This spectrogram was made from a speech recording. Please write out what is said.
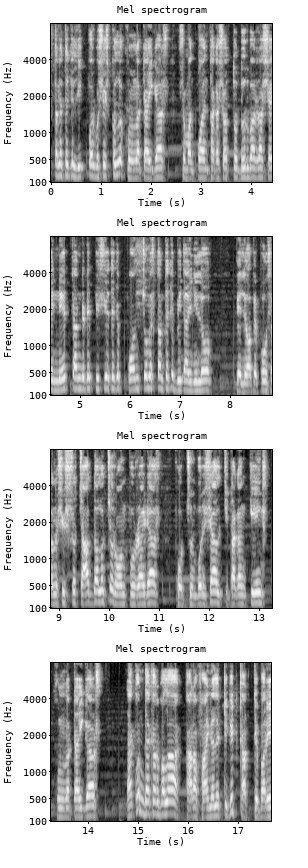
স্থানে থেকে লিগ পর্ব শেষ করল খুলনা টাইগার্স। সমান পয়েন্ট থাকা সত্ত্বেও দুর্বার রাজশাহী নেট রান রেটে পিছিয়ে থেকে পঞ্চম স্থান থেকে বিদায় নিল। প্লে অফে পৌঁছানো শীর্ষ চার দল হচ্ছে Rangpur Riders, Fortune Barishal, Chittagong Kings, Khulna Tigers. এখন দেখার বেলা কারা ফাইনালের টিকিট কাটতে পারে।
